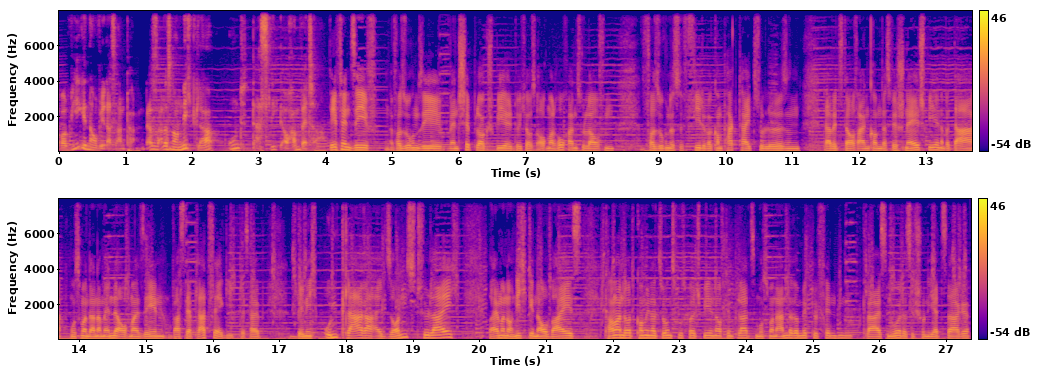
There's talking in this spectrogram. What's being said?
Aber wie genau wir das anpacken, das ist alles noch nicht klar und das liegt auch am Wetter. Defensiv versuchen sie, wenn Chipblock spielt, durchaus auch mal hoch anzulaufen, versuchen das viel über Kompaktheit zu lösen. Da wird es darauf ankommen, dass wir schnell spielen, aber da muss man dann am Ende auch mal sehen, was der Platz ergibt. Deshalb bin ich unklarer als sonst vielleicht weil man noch nicht genau weiß, kann man dort Kombinationsfußball spielen auf dem Platz, muss man andere Mittel finden. Klar ist nur, dass ich schon jetzt sage,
